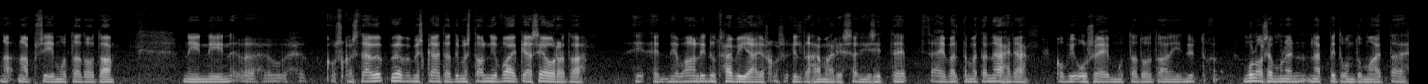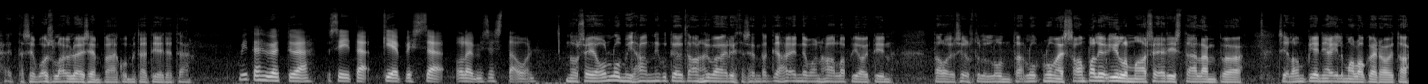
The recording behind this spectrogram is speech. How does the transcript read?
na- napsii, mutta tota, niin, niin, koska sitä yöpymiskäyttäytymistä on niin vaikea seurata, ne vaan linnut häviää joskus iltahämärissä, niin sitten sitä ei välttämättä nähdä kovin usein, mutta tuota, niin nyt mulla on semmoinen näppituntuma, että, että se voisi olla yleisempää kuin mitä tiedetään. Mitä hyötyä siitä kiepissä olemisesta on? No se on lumihan, niin kuin tiedetään, on hyvä eristä. Sen takia ennen vanhaa lapioitiin taloja, jos tuli lunta. Lumessa on paljon ilmaa, se eristää lämpöä. Siellä on pieniä ilmalokeroita.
